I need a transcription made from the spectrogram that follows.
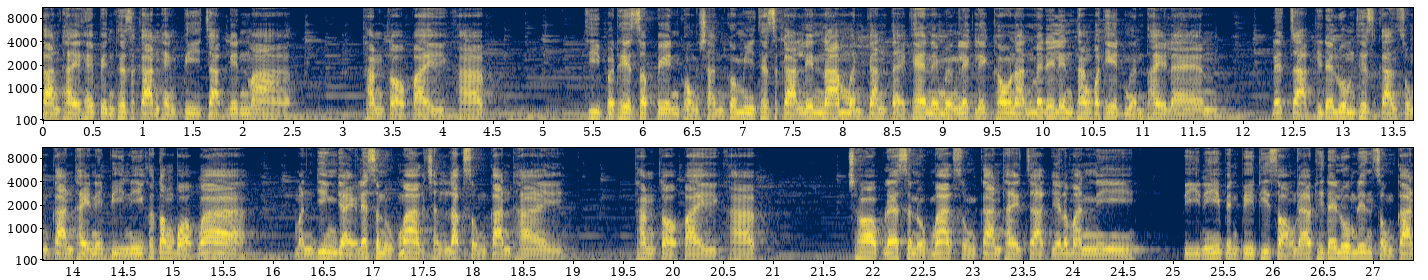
การไทยให้เป็นเทศกาลแห่งปีจากเดนมาร์ก ท่านต่อไปครับ ที่ประเทศสเปนของฉันก็มีเทศกาลเล่นน้ำเหมือนกันแต่แค่ในเมืองเล็ก ๆ เท่านั้นไม่ได้เล่นทั้งประเทศเหมือนไทยแลนด์ และจากที่ได้ร่วมเทศกาลสงการไทยในปีนี้ก็ต้องบอกว่า มันยิ่งใหญ่และสนุกมากฉันรักสงการไทย ท่านต่อไปครับ ชอบและสนุกมากสงการไทยจากเยอรมนีปีนี้เป็นปีที่สองแล้วที่ได้ร่วมเล่นสงการ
